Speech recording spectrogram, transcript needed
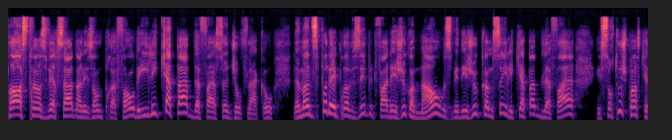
passe transversale dans les zones profondes. Et il est capable de faire ça, Joe Flacco. Ne m'en dis pas d'improviser puis de faire des jeux comme Mahomes, mais des jeux comme ça, il est capable de le faire. Et surtout, je pense que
